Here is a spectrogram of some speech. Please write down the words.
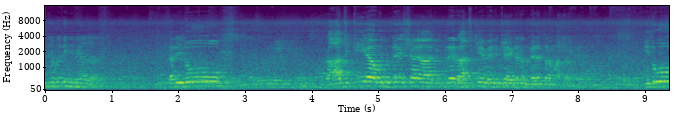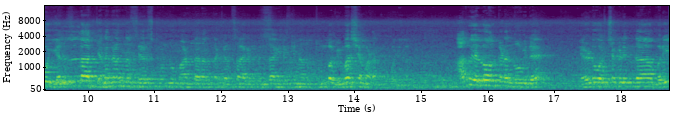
ಇದ್ರ ಬಗ್ಗೆ ನೀವು ಹೇಳೋದಾದ್ರೆ ಸರ್, ಇದು ರಾಜಕೀಯ ಉದ್ದೇಶ ಆಗಿದ್ರೆ ರಾಜಕೀಯ ವೇದಿಕೆ ಆಗಿದ್ರೆ ನಾನು ಬೇರೆ ಥರ ಮಾತಾಡ್ತೇನೆ. ಇದು ಎಲ್ಲ ಜನಗಳನ್ನು ಸೇರಿಸ್ಕೊಂಡು ಮಾಡ್ತಾ ಇರೋಂಥ ಕೆಲಸ ಆಗಿರೋದ್ರಿಂದ ಇದಕ್ಕೆ ನಾನು ತುಂಬ ವಿಮರ್ಶೆ ಮಾಡೋಕ್ಕೆ ಹೋಗೋದಿಲ್ಲ ಆದರೂ ಎಲ್ಲೋ ಒಂದು ಕಡೆ ನೋವಿದೆ. ಎರಡು ವರ್ಷಗಳಿಂದ ಬರೀ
